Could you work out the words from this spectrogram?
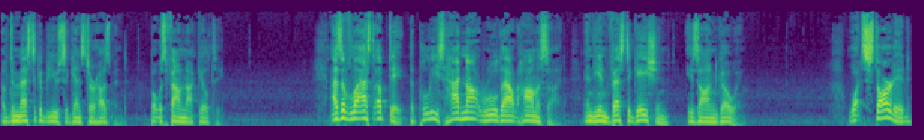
of domestic abuse against her husband, but was found not guilty. As of last update, the police had not ruled out homicide, and the investigation is ongoing. What started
